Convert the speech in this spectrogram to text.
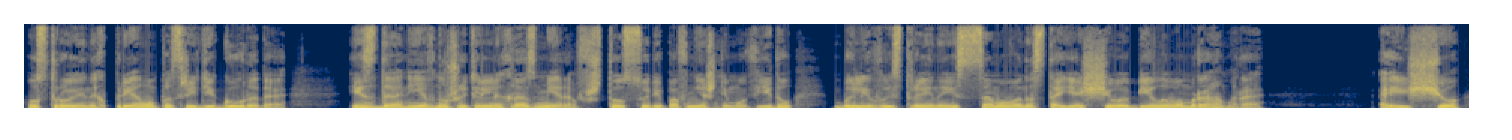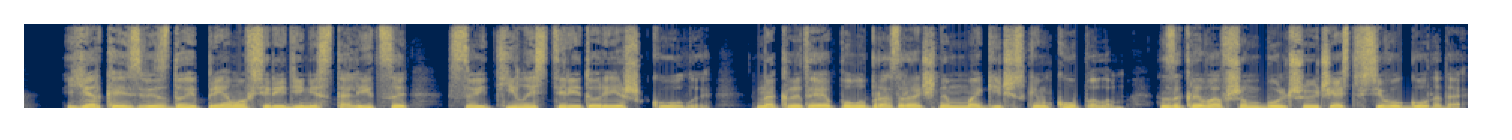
устроенных прямо посреди города, и здания внушительных размеров, что, судя по внешнему виду, были выстроены из самого настоящего белого мрамора. А еще яркой звездой прямо в середине столицы светилась территория школы, накрытая полупрозрачным магическим куполом, закрывавшим большую часть всего города.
